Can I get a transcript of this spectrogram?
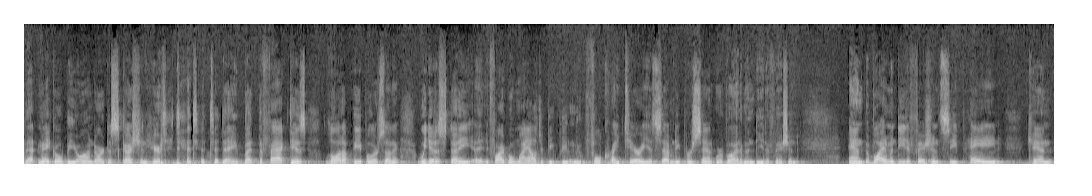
that may go beyond our discussion here today, but the fact is, a lot of people are saying, we did a study, uh, fibromyalgia people, full criteria, 70% were vitamin D deficient, and the vitamin D deficiency pain can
